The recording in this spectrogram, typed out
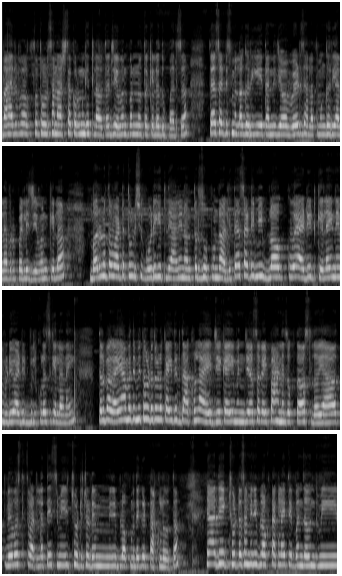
बाहेर फक्त थोडासा नाश्ता करून घेतला होता. जेवण पण नव्हतं केलं दुपारचं. त्यासाठीच मला घरी येताना जेव्हा वेळ झाला तर मग घरी आल्याबरोबर पहिले जेवण केलं. बरं नव्हतं वाटत थोडीशी गोडी घेतली आणि नंतर झोपून राहिली. त्यासाठी मी ब्लॉग एडिट केलाही नाही व्हिडिओ एडिट बिलकुलच केला नाही. तर बघा यामध्ये मी थोडं थोडं काहीतरी दाखवलं आहे. जे काही म्हणजे असं काही पाहण्याजोगतं असलं यात व्यवस्थित वाटलं तेच मी छोटे छोटे मिनी ब्लॉकमध्ये टाकलं होतं. याआधी एक छोटासा मिनी ब्लॉक टाकला आहे ते पण जाऊन तुम्ही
